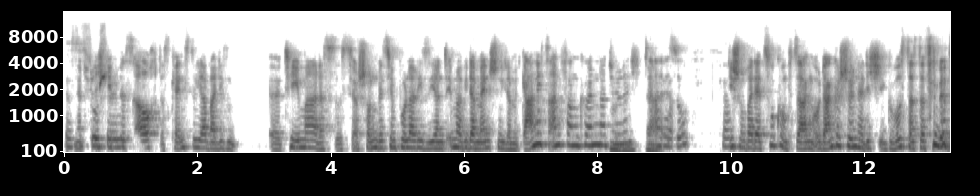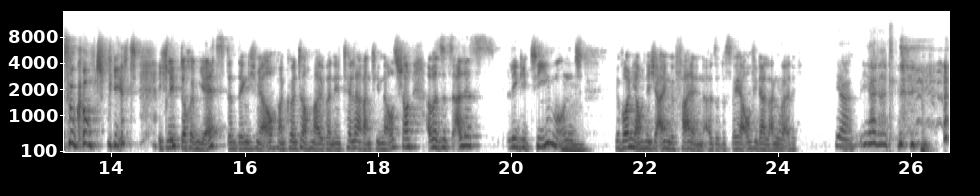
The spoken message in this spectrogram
Das natürlich so gibt es auch, das kennst du ja bei diesem äh, Thema, das ist ja schon ein bisschen polarisierend, immer wieder Menschen, die damit gar nichts anfangen können, natürlich. Mhm, ja. ja, ist so. Die schon bei der Zukunft sagen, oh danke schön, hätte ich gewusst, dass das in der Zukunft spielt. Ich lebe doch im Jetzt. Dann denke ich mir auch, man könnte auch mal über den Tellerrand hinausschauen. Aber es ist alles legitim und mhm. wir wollen ja auch nicht allen gefallen. Also das wäre ja auch wieder langweilig. Ja, ja, ja natürlich.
